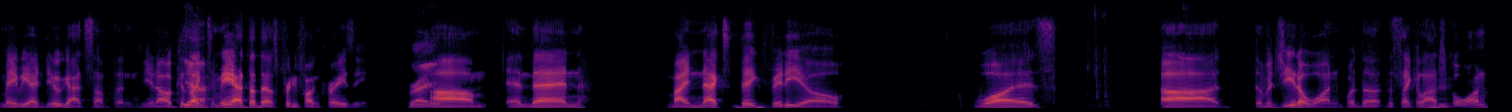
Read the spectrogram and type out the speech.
maybe I do got something, you know? Because Yeah. like to me, I thought that was pretty fun, crazy. Right. Um, and then my next big video was uh the Vegeta one with the the psychological one.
